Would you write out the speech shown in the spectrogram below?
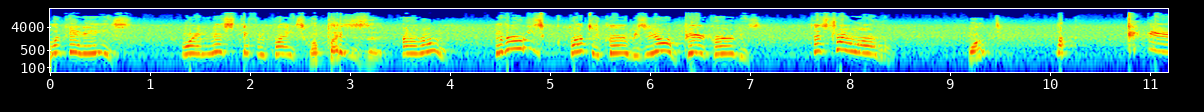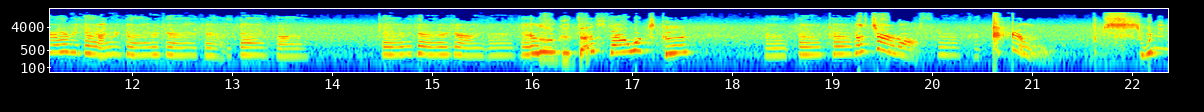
look at these. We're in this different place. What place is it? I don't know. Look at all these bunch of Kirby's. They're all pure Kirby's. Let's try one of them. What? Look. Look at that. That works good. Let's turn it off. What do you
